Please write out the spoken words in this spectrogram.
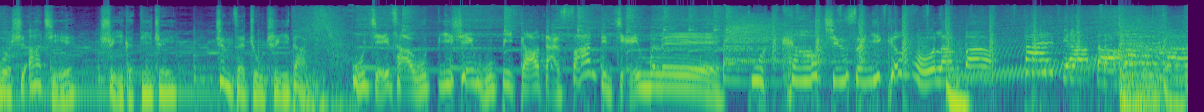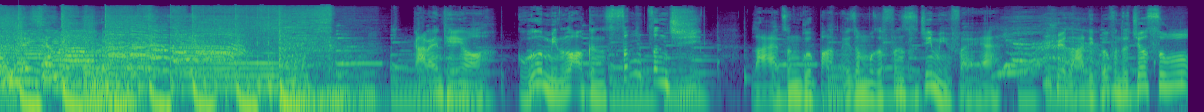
我是阿杰，是一个 DJ，正在主持一档无节操、无底线、无比高大上的节目嘞！我靠，亲生一个湖南宝，代表到万万没想到。这两天哦，国民老公宋仲基来中国办那个么子粉丝见面会啊，据说来的百分之九十五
